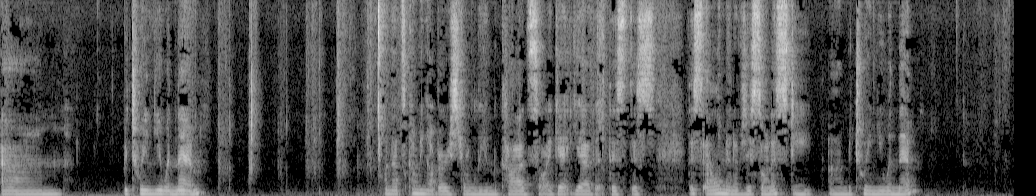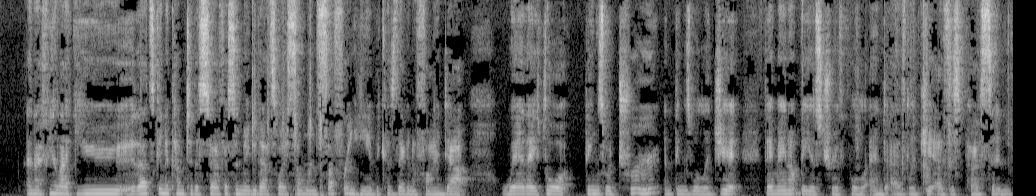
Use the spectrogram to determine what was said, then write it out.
um, between you and them. And that's coming up very strongly in the cards. So I get, yeah, that this this this element of dishonesty um, between you and them and I feel like you, that's going to come to the surface and maybe that's why someone's suffering here because they're going to find out where they thought things were true and things were legit. They may not be as truthful and as legit as this person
